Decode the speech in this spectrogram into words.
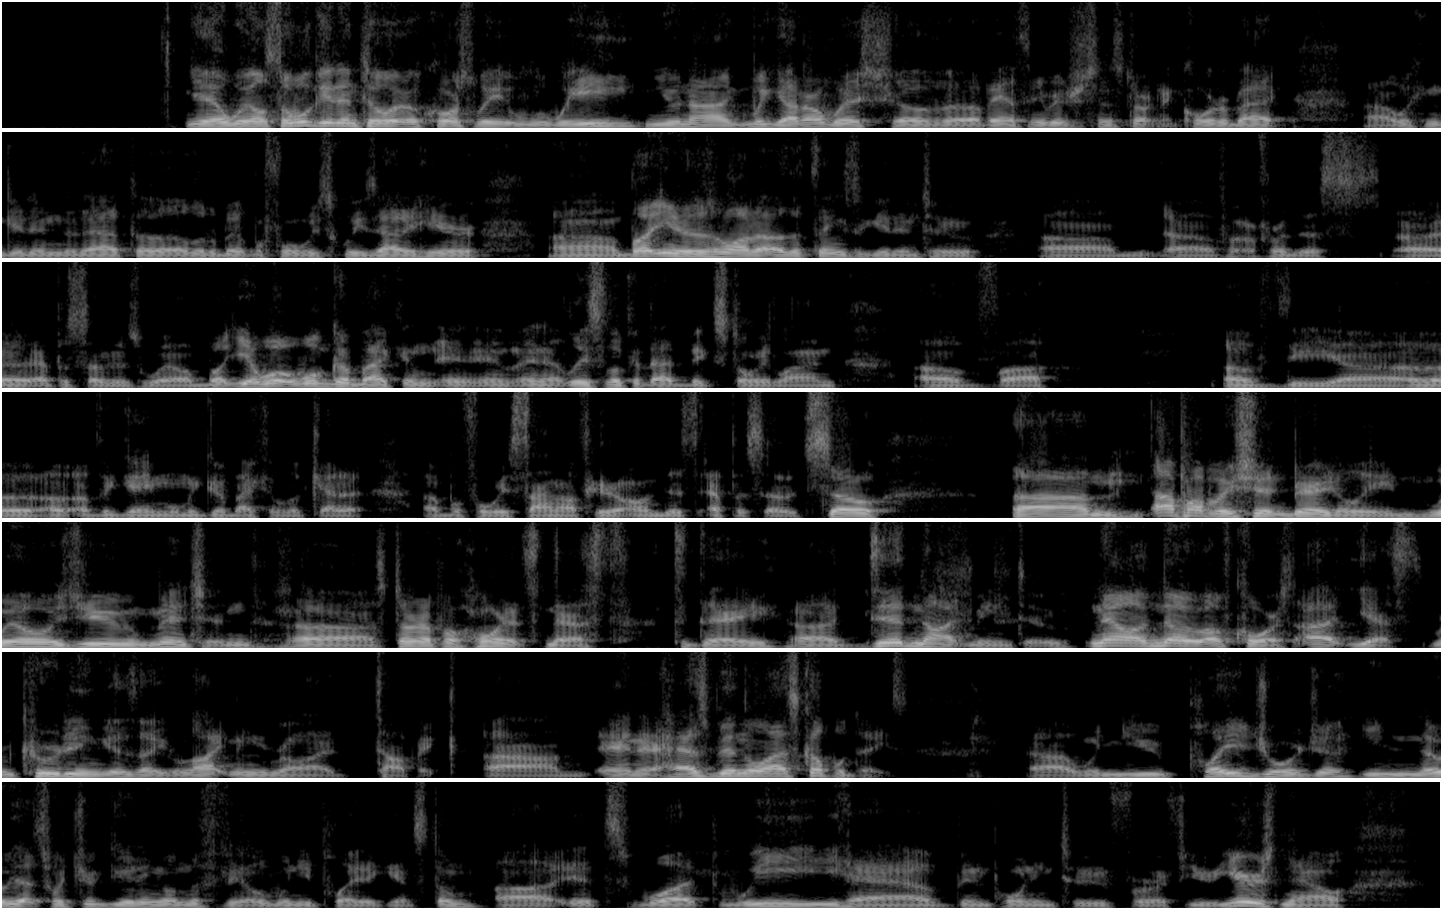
Yeah, Will. So we'll get into it. Of course, we we you and I we got our wish of, of Anthony Richardson starting at quarterback. Uh, we can get into that a, a, little bit before we squeeze out of here. Uh, but you know, there's a lot of other things to get into um, uh, for, for, this uh, episode as well. But yeah, we'll we'll go back and, and, and at least look at that big storyline of uh, of the uh, of the game when we go back and look at it before we sign off here on this episode. So. Um, I probably shouldn't bury the lead. Will, as you mentioned, uh, stirred up a hornet's nest today. Uh, did not mean to. Now, no, of course, uh, yes, recruiting is a lightning rod topic, um, and it has been the last couple days. Uh, when you play Georgia, you know that's what you're getting on the field when you play against them. Uh, it's what we have been pointing to for a few years now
